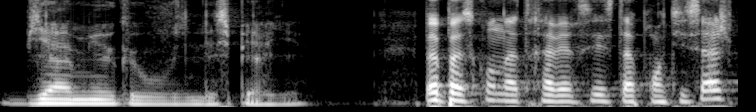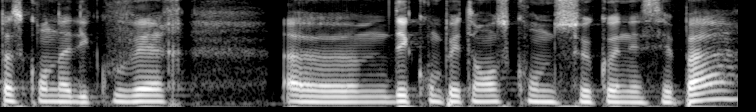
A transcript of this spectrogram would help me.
bien mieux que vous l'espériez. Bah, parce qu'on a traversé cet apprentissage, parce qu'on a découvert euh, des compétences qu'on ne se connaissait pas,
